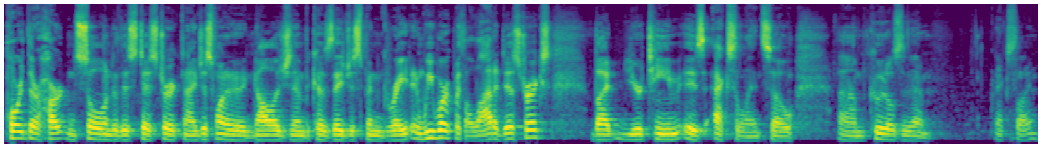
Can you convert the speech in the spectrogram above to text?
poured their heart and soul into this district, and I just wanted to acknowledge them because they've just been great. And we work with a lot of districts, but your team is excellent, so um, kudos to them. Next slide.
